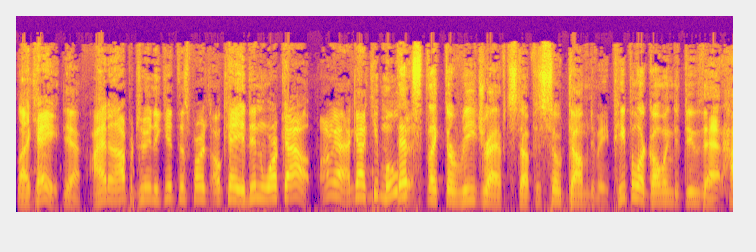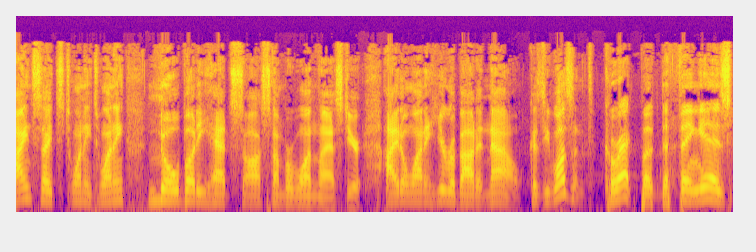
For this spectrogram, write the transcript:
Like, hey, Yeah. I had an opportunity to get this person. Okay, it didn't work out. All right, I got to keep moving. That's like the redraft stuff is so dumb to me. People are going to do that. Hindsight's twenty twenty. Nobody had Sauce number one last year. I don't want to hear about it now because he wasn't. Correct, but the thing is,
